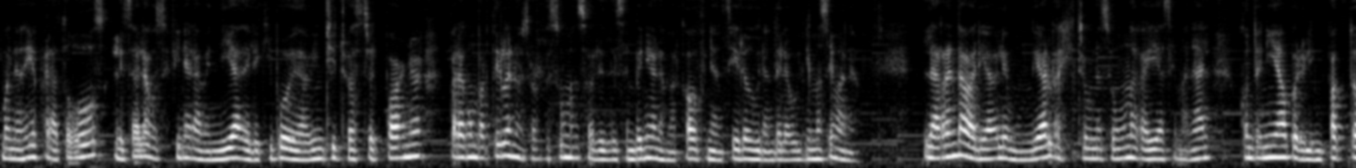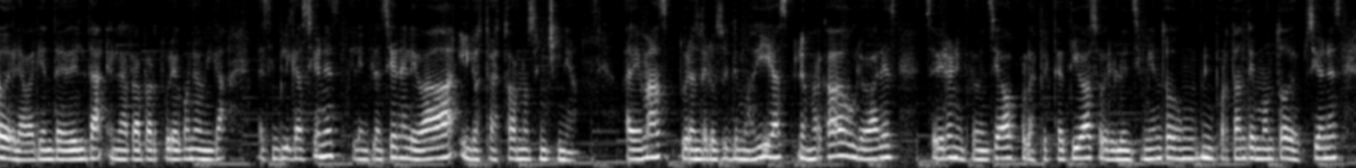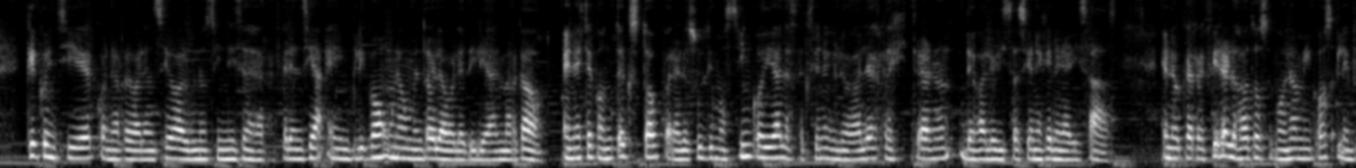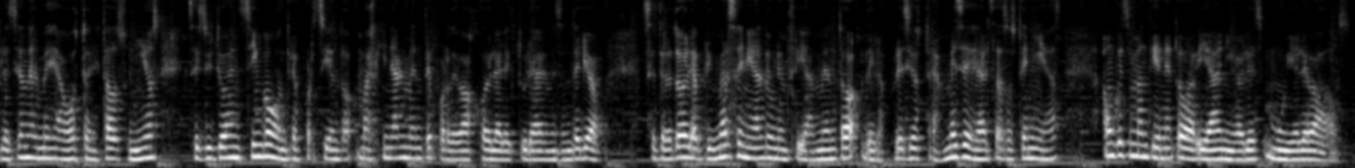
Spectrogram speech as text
Buenos días para todos, les habla Josefina Aramendía del equipo de DaVinci Trusted Partner para compartirles nuestro resumen sobre el desempeño de los mercados financieros durante la última semana. La renta variable mundial registró una segunda caída semanal contenida por el impacto de la variante Delta en la reapertura económica, las implicaciones de la inflación elevada y los trastornos en China. Además, durante los últimos días, los mercados globales se vieron influenciados por la expectativa sobre el vencimiento de un importante monto de opciones que coincide con el rebalanceo de algunos índices de referencia e implicó un aumento de la volatilidad del mercado. En este contexto, para los últimos cinco días las acciones globales registraron desvalorizaciones generalizadas. En lo que refiere a los datos económicos, la inflación del mes de agosto en Estados Unidos se situó en 5,3%, marginalmente por debajo de la lectura del mes anterior. Se trató de la primera señal de un enfriamiento de los precios tras meses de alzas sostenidas, aunque se mantiene todavía a niveles muy elevados.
